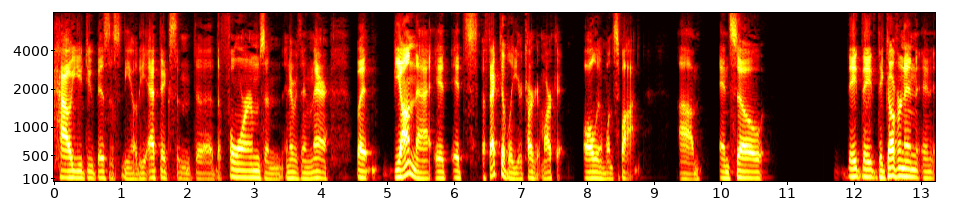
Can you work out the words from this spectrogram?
how you do business, you know, the ethics and the the forms and, and everything there. But beyond that, it, it's effectively your target market all in one spot. Um, and so they, they, they govern and, and,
